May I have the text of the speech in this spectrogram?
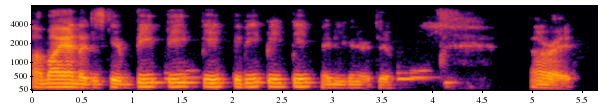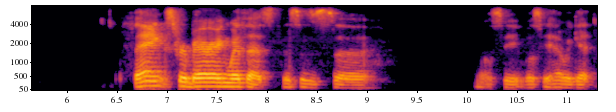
On my end, I just hear beep, beep, beep, beep, beep, beep, beep. Maybe you can hear it too. All right. Thanks for bearing with us. This is, uh, we'll see, we'll see how we get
